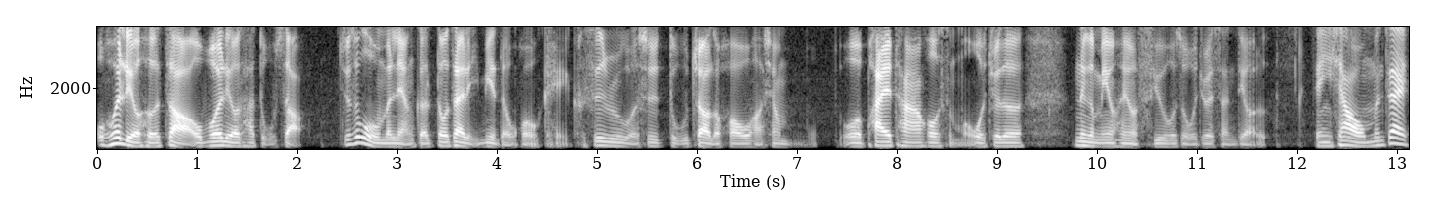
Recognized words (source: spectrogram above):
我会留合照，我不会留他独照。就是我们两个都在里面的，我 OK。可是如果是独照的话，我好像我拍他或什么，我觉得那个没有很有 feel，或者我就会删掉了。等一下，我们在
